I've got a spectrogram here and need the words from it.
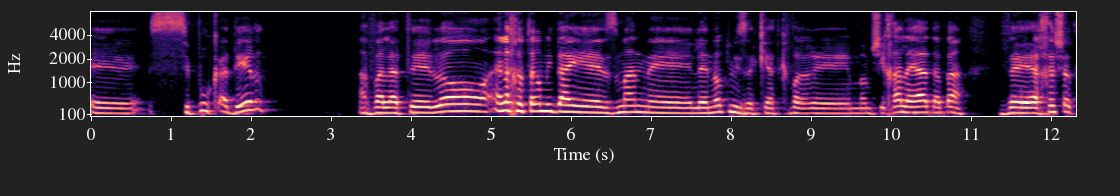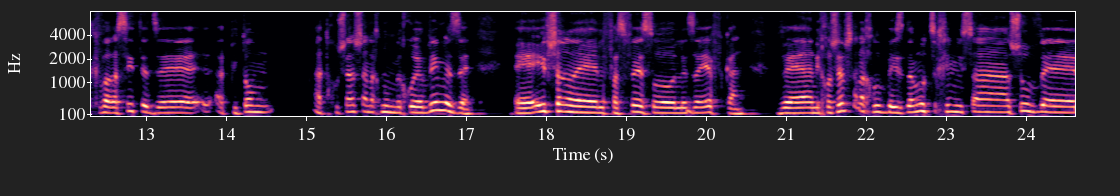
אה, סיפוק אדיר, אבל את אה, לא, אין לך יותר מדי אה, זמן אה, ליהנות מזה, כי את כבר אה, ממשיכה ליעד הבא. ואחרי שאת כבר עשית את זה, את פתאום, התחושה שאנחנו מחויבים לזה, אה, אי אפשר אה, לפספס או לזייף כאן. ואני חושב שאנחנו בהזדמנות צריכים לנסוע שוב אה,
